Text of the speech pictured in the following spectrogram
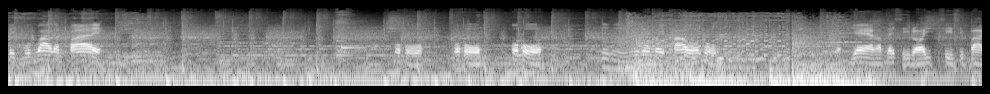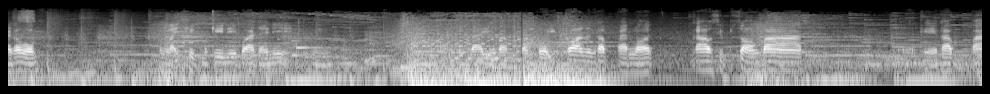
ติดบุญว่ากันไป โอ้โห โอ้โห โอ้โหอือหือว่าไม่เข้าครับผมแบบแย่ครับได้ 440 บาทครับผมต้องไหลถึกเมื่อกี้นี่กว่าใจนี่ ได้อยู่ครับตอนตัวอีกก้อนหนึ่งครับ892 บาท โอเคครับมา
